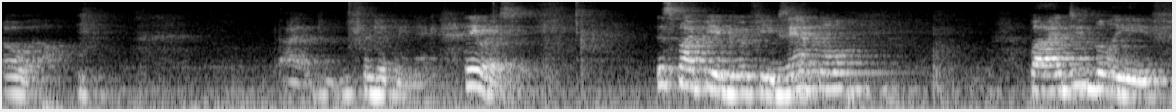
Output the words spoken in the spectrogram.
Oh well. I, forgive me, Nick. Anyways, this might be a goofy example, but I do believe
